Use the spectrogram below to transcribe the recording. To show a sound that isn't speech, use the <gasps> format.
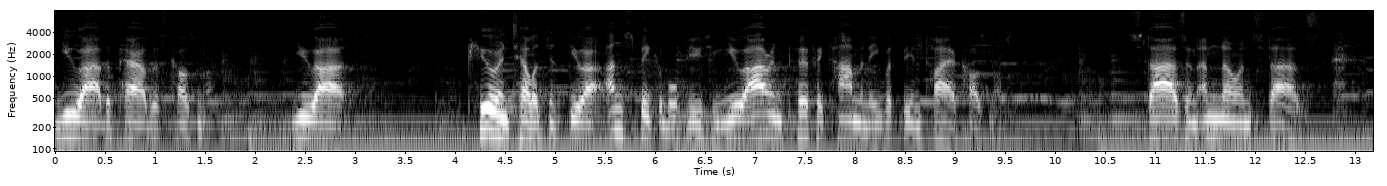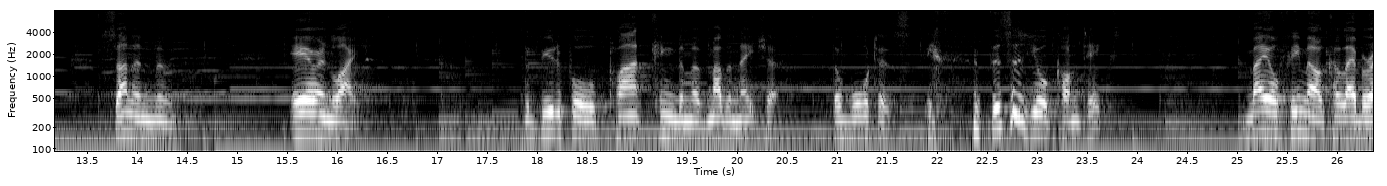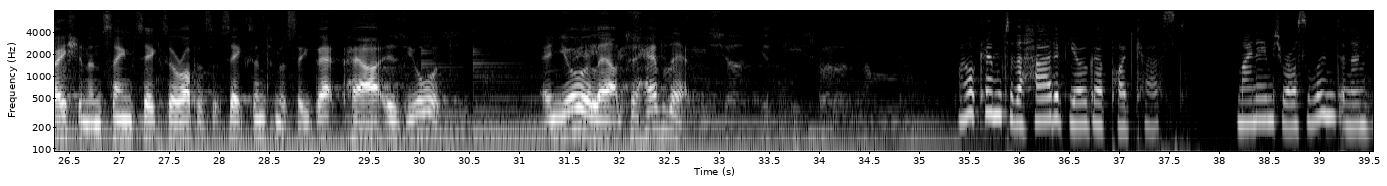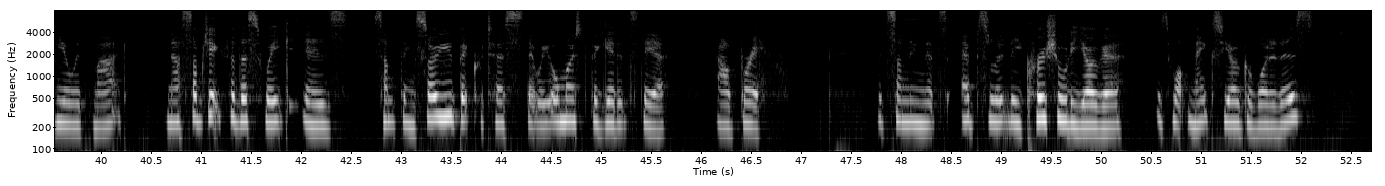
You are the power of this cosmos. You are pure intelligence. You are unspeakable beauty. You are in perfect harmony with the entire cosmos. Stars and unknown stars, <laughs> sun and moon, air and light, the beautiful plant kingdom of Mother Nature, the waters. <laughs> this is your context. Male-female collaboration and same-sex or opposite-sex intimacy, that power is yours. And you're allowed to have that. Welcome to the Heart of Yoga podcast. My name's Rosalind and I'm here with Mark. And our subject for this week is something so ubiquitous that we almost forget it's there, our breath. It's something that's absolutely crucial to yoga. It's what makes yoga what it is.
